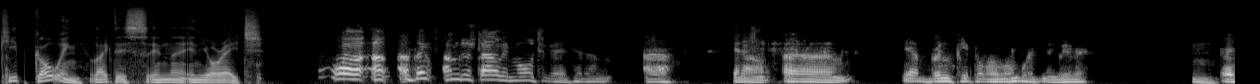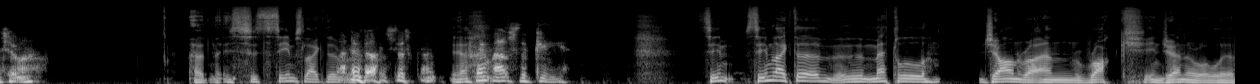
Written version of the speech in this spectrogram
keep going like this in uh, in your age? Well, I, I think I'm just highly motivated and, uh, you know, um, yeah, bring people along with me, really. Mm. Uh, it's, it seems like I think the that's the, I think that's the key. seem seem like the metal genre and rock in general uh,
